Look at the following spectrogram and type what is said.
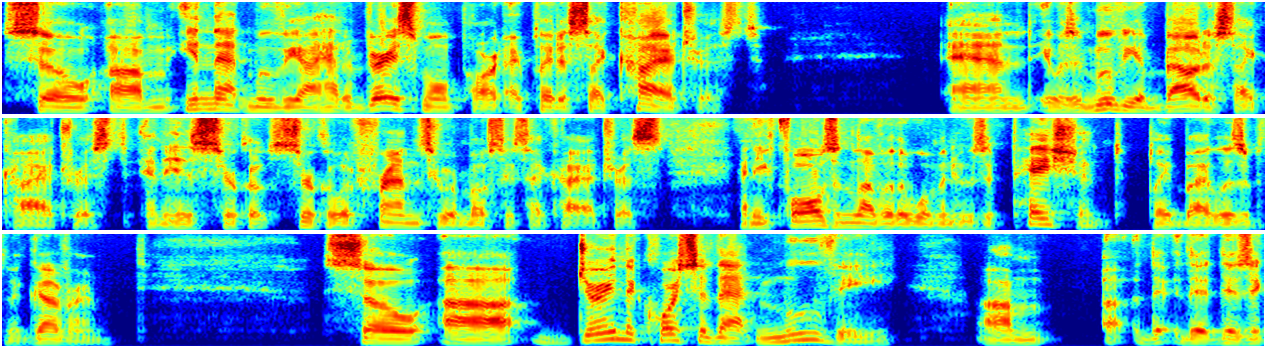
So um, in that movie, I had a very small part. I played a psychiatrist. And it was a movie about a psychiatrist and his circle, circle of friends who are mostly psychiatrists. And he falls in love with a woman who's a patient, played by Elizabeth McGovern. So uh, during the course of that movie, um, uh, th- th- there's a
